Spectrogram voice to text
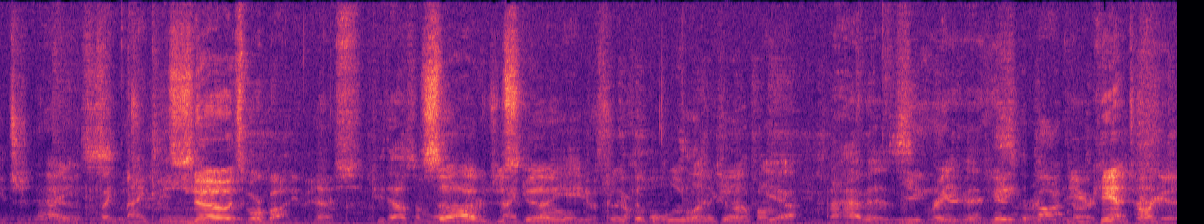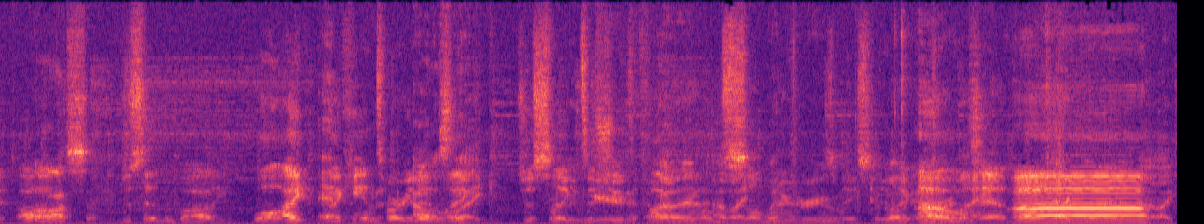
each I- house. it's like 19 No, it's more body No, 2001 So I or would just go- 1998. It was like a put the whole blue one collection again? of them. Yeah. And I have his You- you're- Raven. you're hitting the body. You can't target it. Oh, Awesome. Just hit the body. Well, I I can't when target I it was, like, like, just really like to weird shoot the about five. I, rounds like, went through It's basically like like, Oh. my head. Uh, I, like,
